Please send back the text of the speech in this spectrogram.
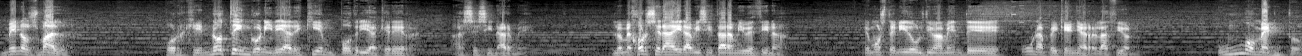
Menos mal, porque no tengo ni idea de quién podría querer asesinarme. Lo mejor será ir a visitar a mi vecina. Hemos tenido últimamente una pequeña relación. Un momento.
